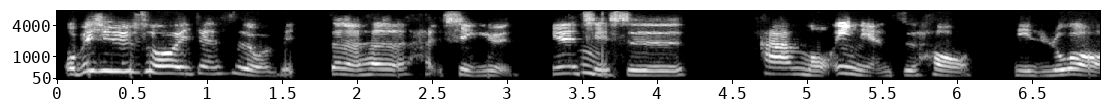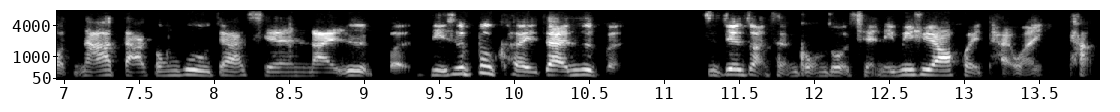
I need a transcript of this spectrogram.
我必须说一件事，我真的是很幸运，因为其实他某一年之后，你如果拿打工度假签来日本，你是不可以在日本直接转成工作签，你必须要回台湾一趟，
